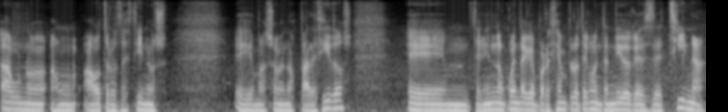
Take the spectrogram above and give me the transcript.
a, uno, a, otros destinos eh, más o menos parecidos. Eh, teniendo en cuenta que, por ejemplo, tengo entendido que desde China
